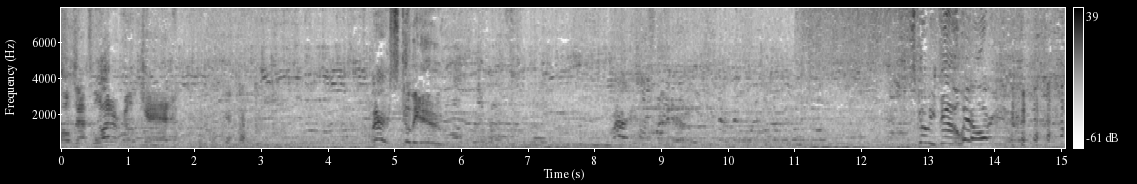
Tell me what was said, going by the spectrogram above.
Oh, that's waterproof, kid. Where's Scooby Doo? Scooby Doo, where are you?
